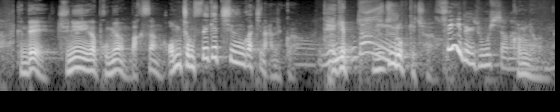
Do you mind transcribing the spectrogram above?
근데 준영이가 보면 막상 엄청 세게 치는 것 같진 않을 거예요. 되게 부드럽게 쳐요. 스윙이 되게 좋으시잖아요. 그럼요, 그럼요.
